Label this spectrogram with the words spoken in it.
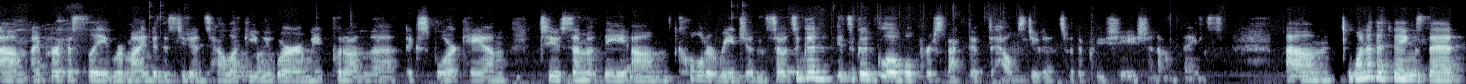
Um, I purposely reminded the students how lucky we were, and we put on the Explore Cam to some of the um, colder regions. So it's a good it's a good global perspective to help students with appreciation of things. Um, one of the things that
